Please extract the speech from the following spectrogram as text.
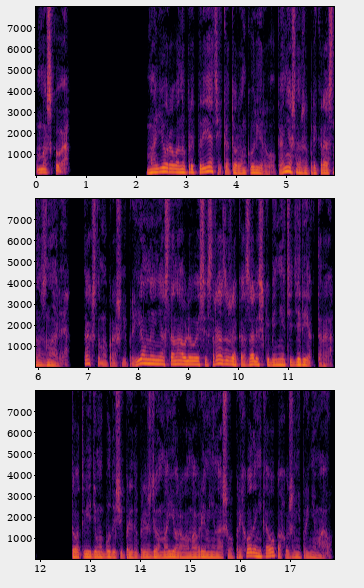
Москва. Майорова на предприятии, которое он курировал, конечно же, прекрасно знали. Так что мы прошли приемную, не останавливаясь, и сразу же оказались в кабинете директора. Тот, видимо, будучи предупрежден Майоровым о времени нашего прихода, никого, похоже, не принимал.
